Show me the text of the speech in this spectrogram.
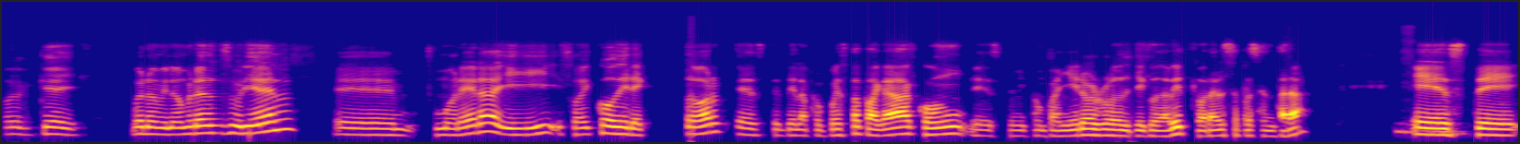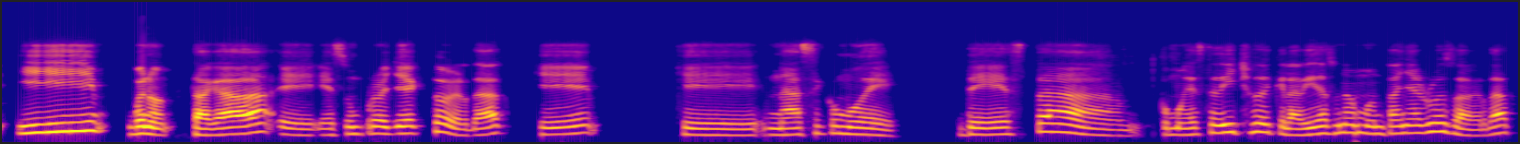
ok, bueno, mi nombre es Uriel eh, Morera y soy codirector este, de la propuesta pagada con este, mi compañero Rodrigo David, que ahora él se presentará. Este, y bueno, Tagada eh, es un proyecto, ¿verdad? Que, que nace como de, de esta, como este dicho de que la vida es una montaña rusa, ¿verdad?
